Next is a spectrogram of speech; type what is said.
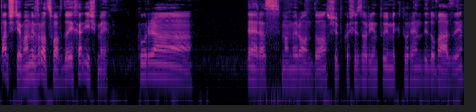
Patrzcie, mamy Wrocław, dojechaliśmy. Kura! Teraz mamy rondo, szybko się zorientujmy, którędy do bazy.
